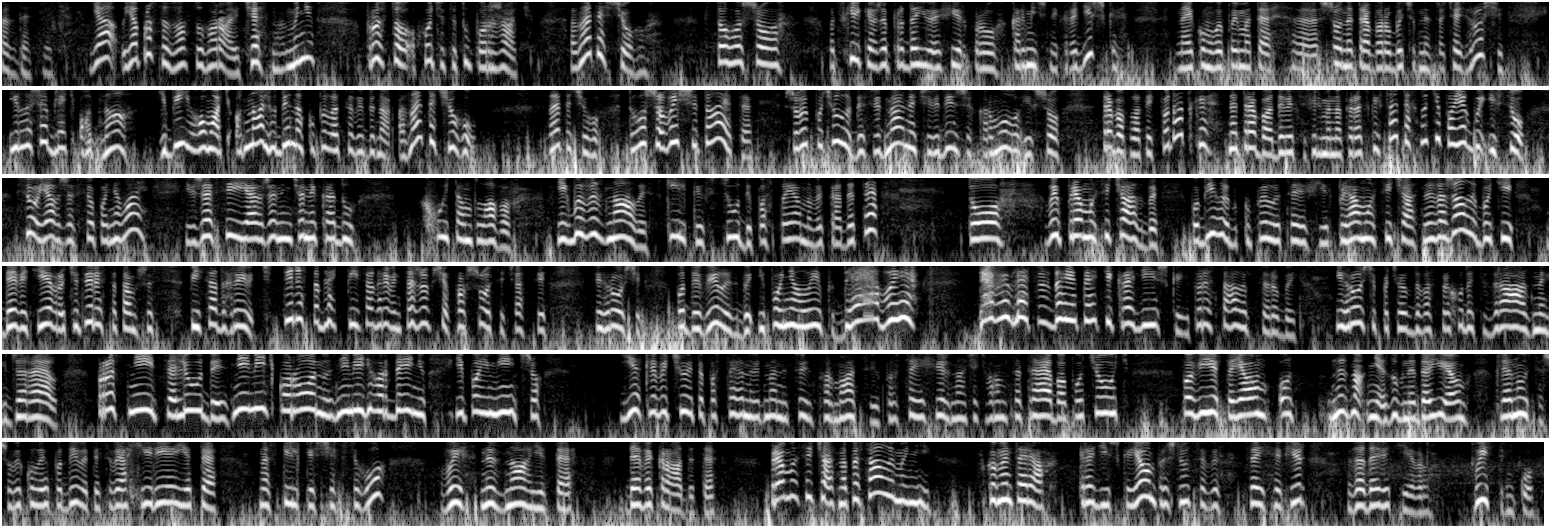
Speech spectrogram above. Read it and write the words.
Пиздець, блядь. Я, я просто з вас угораю, чесно. Мені просто хочеться тупо ржати. А знаєте з чого? З того, що от скільки вже продаю ефір про кармічні крадіжки, на якому ви поймете, е, що не треба робити, щоб не втрачати гроші. І лише, блядь, одна, єбі його мать, одна людина купила цей вебінар. А знаєте чого? Знаєте чого? Того, що ви вважаєте, що ви почули десь від мене чи від інших кармологів, що треба платити податки, не треба дивитися фільми на піратських сайтах. Ну, типу, якби і все. Все, я вже все поняла, і вже всі, я вже нічого не краду. Хуй там плавав. Якби ви знали, скільки всюди постійно ви крадете, то ви прямо зараз би побігли б купили цей ефір. Прямо зараз. Не зажали б ті 9 євро, 400 там щось 50 гривень. 400, блядь, 50 гривень. Це ж взагалі про що зараз ці, ці гроші? Подивились би і поняли б, де ви? Де ви, блядь, здаєте ті крадіжки? І перестали б це робити. І гроші почали б до вас приходити з різних джерел. Просніться, люди, зніміть корону, зніміть гординю і пойміть, що Якщо ви чуєте постійно від мене цю інформацію про цей ефір, значить вам це треба почути. Повірте, я вам от, не знаю, ні, зуб не даю, я вам клянуся, що ви коли подивитесь, ви ахіреєте, наскільки ще всього ви не знаєте, де ви крадете. Прямо зараз написали мені в коментарях крадіжки, я вам пришлю цей ефір за 9 євро. Бистренько.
